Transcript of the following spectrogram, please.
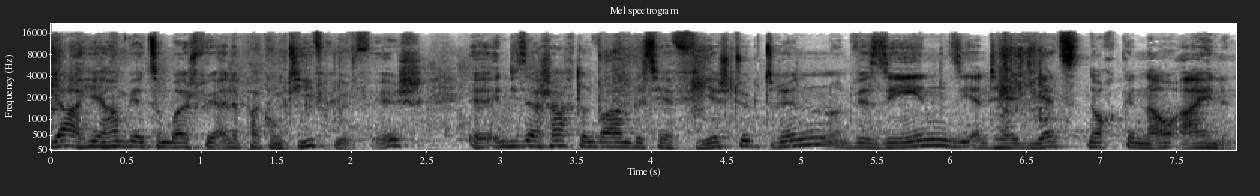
Ja, hier haben wir zum Beispiel eine Packung Tiefkühlfisch. Äh, In dieser Schachtel waren bisher vier Stück drin und wir sehen, sie enthält jetzt noch genau einen.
